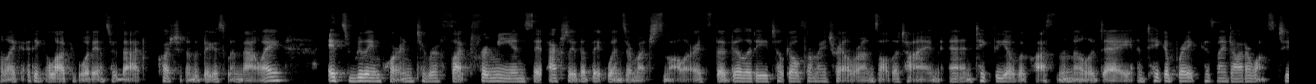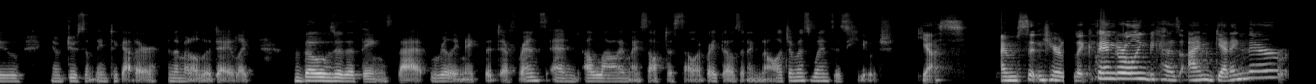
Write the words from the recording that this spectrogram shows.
like I think a lot of people would answer that question of the biggest win that way. It's really important to reflect for me and say, actually, the big wins are much smaller. It's the ability to go for my trail runs all the time and take the yoga class in the middle of the day and take a break because my daughter wants to, you know, do something together in the middle of the day. Like those are the things that really make the difference. And allowing myself to celebrate those and acknowledge them as wins is huge. Yes. I'm sitting here like fangirling because I'm getting there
